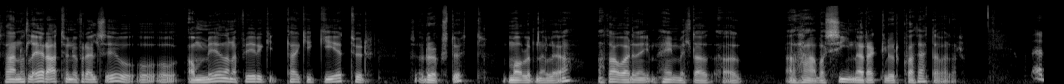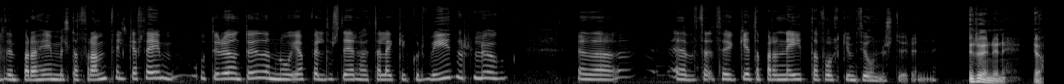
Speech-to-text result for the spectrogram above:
það náttúrulega er atvinnufrælsi og, og, og á meðan að fyrirtæki getur raukstutt, málefnilega, að þá er þeim heimilt að, að, að hafa sína reglur hvað þetta verðar. Er þeim bara heimilt að framfylgja þeim út í rauðan döðan og jáfnvel þú veist, er hægt að leggja einhver viðurlög eða, eða þau geta bara neyta fólki um þjónusturinni? Í rauninni, já.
